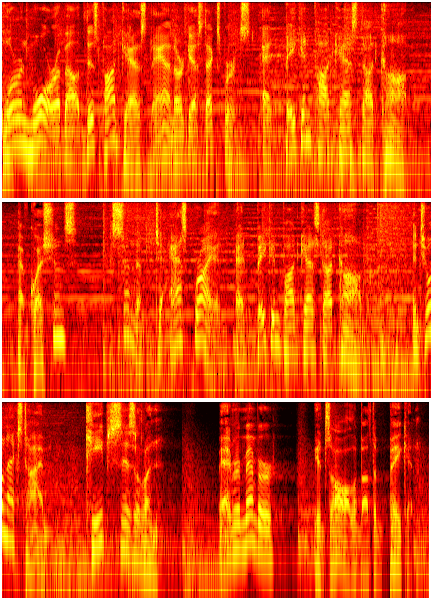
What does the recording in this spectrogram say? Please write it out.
Learn more about this podcast and our guest experts at baconpodcast.com. Have questions? Send them to Ask Brian at baconpodcast.com. Until next time, keep sizzling. And remember, it's all about the bacon.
